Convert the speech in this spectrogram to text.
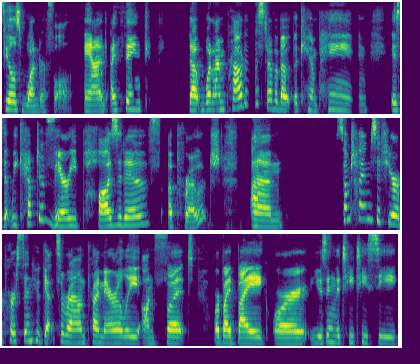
feels wonderful. And I think that what I'm proudest of about the campaign is that we kept a very positive approach. Um, sometimes, if you're a person who gets around primarily on foot or by bike or using the TTC,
